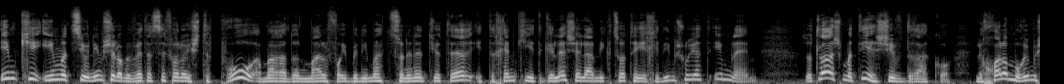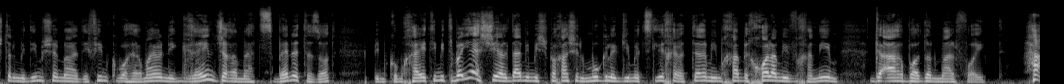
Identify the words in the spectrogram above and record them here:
אם כי אם הציונים שלו בבית הספר לא ישתפרו, אמר אדון מאלפוי בנימה צוננת יותר, ייתכן כי יתגלה שאלה המקצועות היחידים שהוא יתאים להם. זאת לא אשמתי, השיב דראקו. לכל המורים יש תלמידים שהם מעדיפים, כמו הרמיוני גריינג'ר המעצבנת הזאת, במקומך הייתי מתבייש שילדה ממשפחה של מוגלגים הצליחה יותר ממך בכל המבחנים, גער בו אדון מאלפוי. הא!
